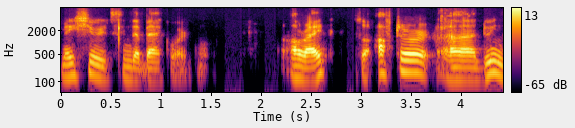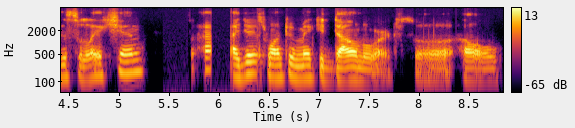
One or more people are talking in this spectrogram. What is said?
make sure it's in the backward mode. All right. So after uh, doing the selection, I just want to make it downward. So I'll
